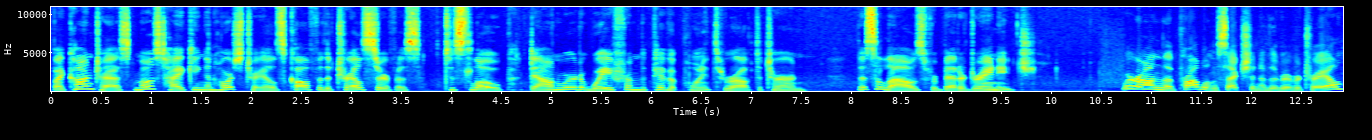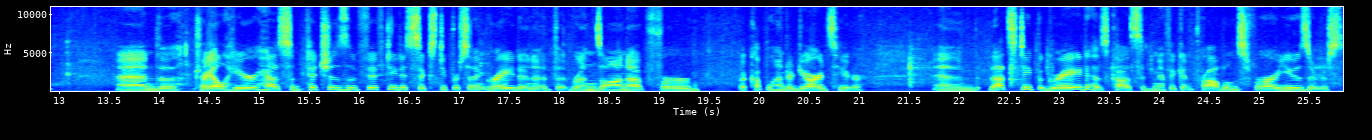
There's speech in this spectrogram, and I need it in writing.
By contrast, most hiking and horse trails call for the trail surface to slope downward away from the pivot point throughout the turn. This allows for better drainage. We're on the problem section of the river trail and the trail here has some pitches of 50 to 60% grade in it that runs on up for a couple hundred yards here. And that steep a grade has caused significant problems for our users.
